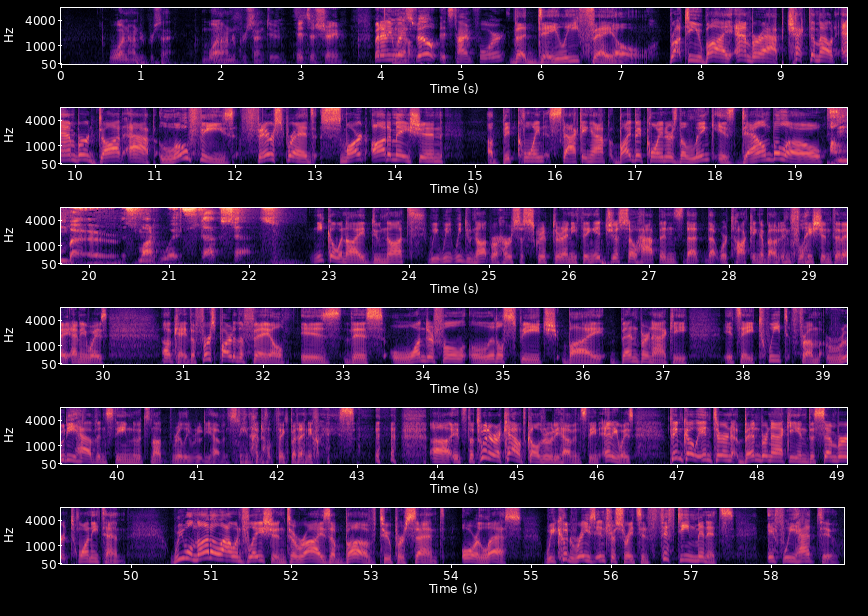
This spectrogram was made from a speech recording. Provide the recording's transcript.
One hundred percent. One hundred percent, dude. It's a shame. But anyways, yeah. Phil, it's time for the Daily Fail. Brought to you by Amber App. Check them out. Amber.app. Low fees, fair spreads, smart automation. A Bitcoin stacking app by Bitcoiners. The link is down below. Amber, the smart way to stack sats. Nico and I do not we, we, we do not rehearse a script or anything. It just so happens that that we're talking about inflation today anyways. Okay, the first part of the fail is this wonderful little speech by Ben Bernanke. It's a tweet from Rudy Havenstein. It's not really Rudy Havenstein, I don't think, but anyways. uh, it's the Twitter account called Rudy Havenstein. Anyways, PIMCO intern Ben Bernanke in December 2010. We will not allow inflation to rise above 2% or less. We could raise interest rates in 15 minutes if we had to.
